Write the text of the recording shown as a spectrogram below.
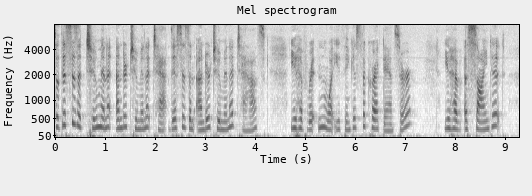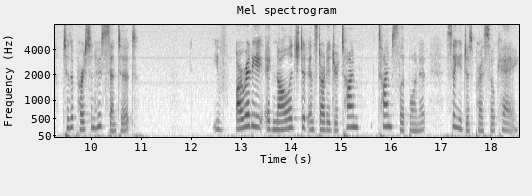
So this is a two minute, under two minute task. This is an under two minute task. You have written what you think is the correct answer. You have assigned it to the person who sent it. You've already acknowledged it and started your time, time slip on it, so you just press OK.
